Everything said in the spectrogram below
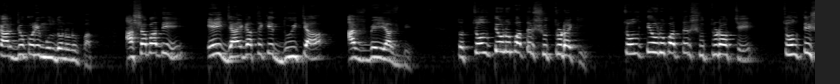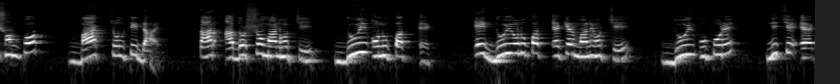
কার্যকরী মূলধন অনুপাত। আশাবাদী এই জায়গা থেকে দুইটা আসবেই আসবে। তো চলতি অনুপাতের সূত্রটা কি? চলতি অনুপাতের সূত্রটা হচ্ছে চলতি সম্পদ বাঘ চলতি দায়। তার আদর্শ মান হচ্ছে দুই অনুপাত এক। এই দুই অনুপাত একের মানে হচ্ছে দুই উপরে, নিচে এক।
